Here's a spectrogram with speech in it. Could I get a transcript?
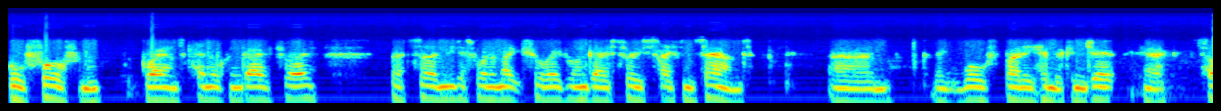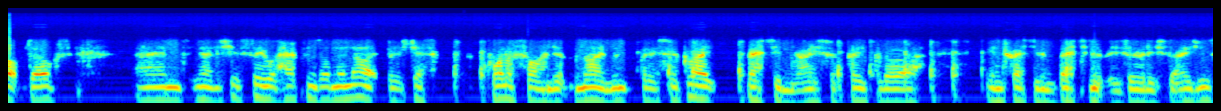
all four from Graham's Kennel can go through, but um, you just want to make sure everyone goes through safe and sound. Um, I think Wolf, Buddy, Hemlock and Jet, you know, top dogs and you know, let's just see what happens on the night. But it's just qualifying at the moment. But it's a great betting race for people who are interested in betting at these early stages.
